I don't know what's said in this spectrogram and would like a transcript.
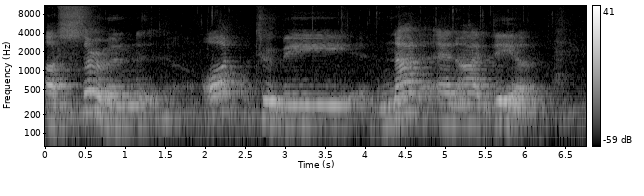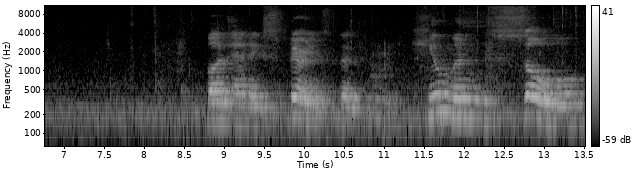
A sermon ought to be not an idea, but an experience. The human soul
